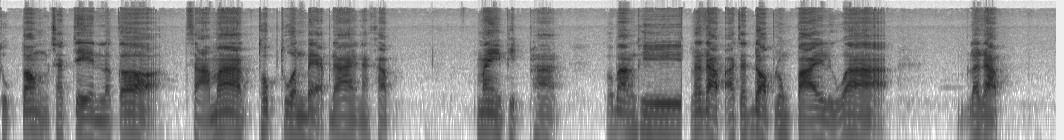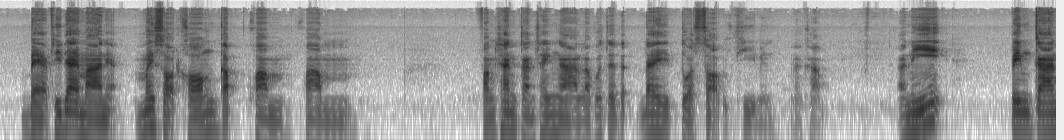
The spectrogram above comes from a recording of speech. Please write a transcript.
ถูกต้องชัดเจนแล้วก็สามารถทบทวนแบบได้นะครับ ไม่ผิดพลาด เพราะบางทีระดับอาจจะดรอปลงไปหรือว่าระดับแบบที่ได้มาเนี่ยไม่สอดคล้องกับความความฟังก์ชันการใช้งานเราก็จะได้ตรวจสอบอีกทีหนึ่งนะครับ อันนี้เป็นการ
